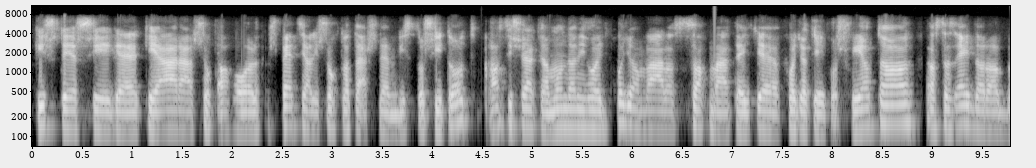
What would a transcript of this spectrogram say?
kistérségek, járások, ahol speciális oktatás nem biztosított. Azt is el kell mondani, hogy hogyan választ szakmát egy fogyatékos fiatal, azt az egy darab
